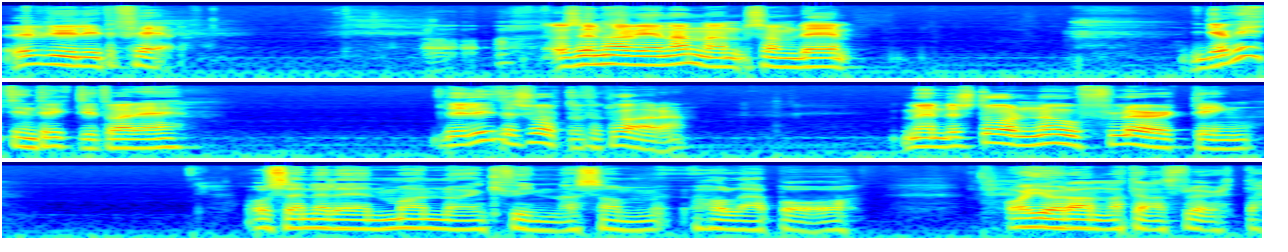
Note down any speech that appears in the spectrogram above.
det blir ju lite fel. Och sen har vi en annan som det... Jag vet inte riktigt vad det är. Det är lite svårt att förklara. Men det står No flirting. Och sen är det en man och en kvinna som håller på och, och gör annat än att flirta.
